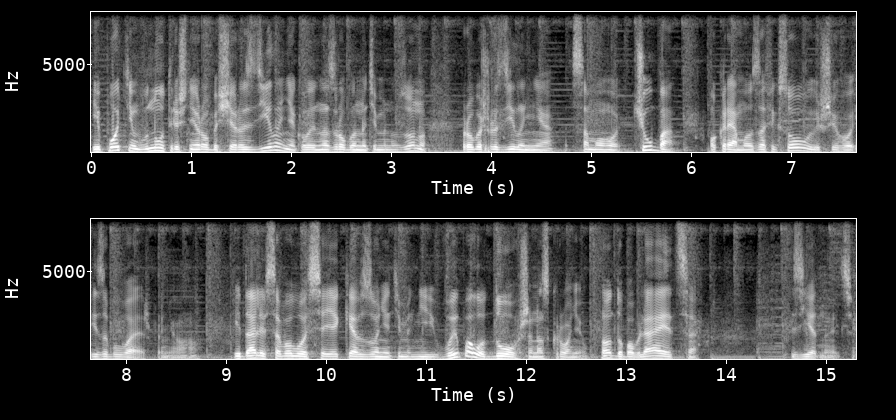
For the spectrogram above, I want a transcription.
і потім внутрішнє робиш ще розділення, коли на зроблену тіміну зону робиш розділення самого чуба, окремо зафіксовуєш його і забуваєш про нього. І далі все волосся, яке в зоні тіміні випало довше на скроні, воно додається, з'єднується.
